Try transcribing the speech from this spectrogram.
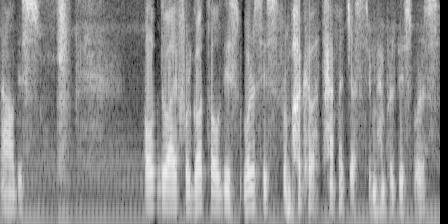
now this. Although I forgot all these verses from Bhagavatam, I just remember this verse.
